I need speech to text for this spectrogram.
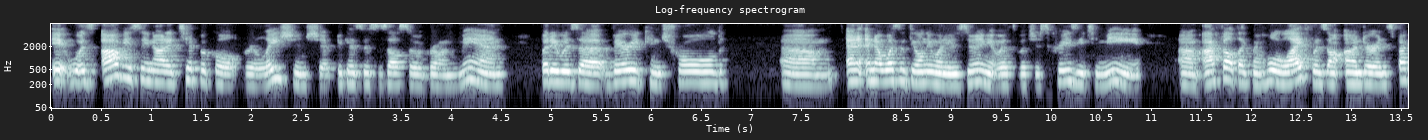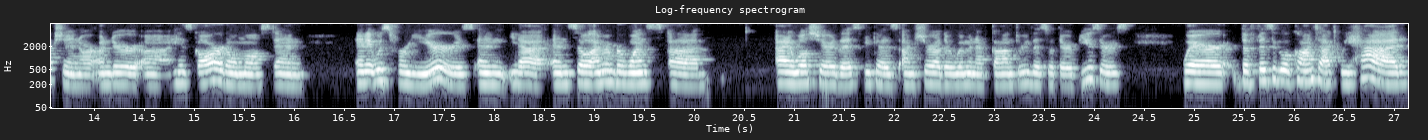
it was obviously not a typical relationship because this is also a grown man, but it was a very controlled, um, and, and I wasn't the only one who was doing it with, which is crazy to me. Um, I felt like my whole life was under inspection or under uh, his guard almost, and and it was for years. And yeah, and so I remember once, uh, I will share this because I'm sure other women have gone through this with their abusers where the physical contact we had,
